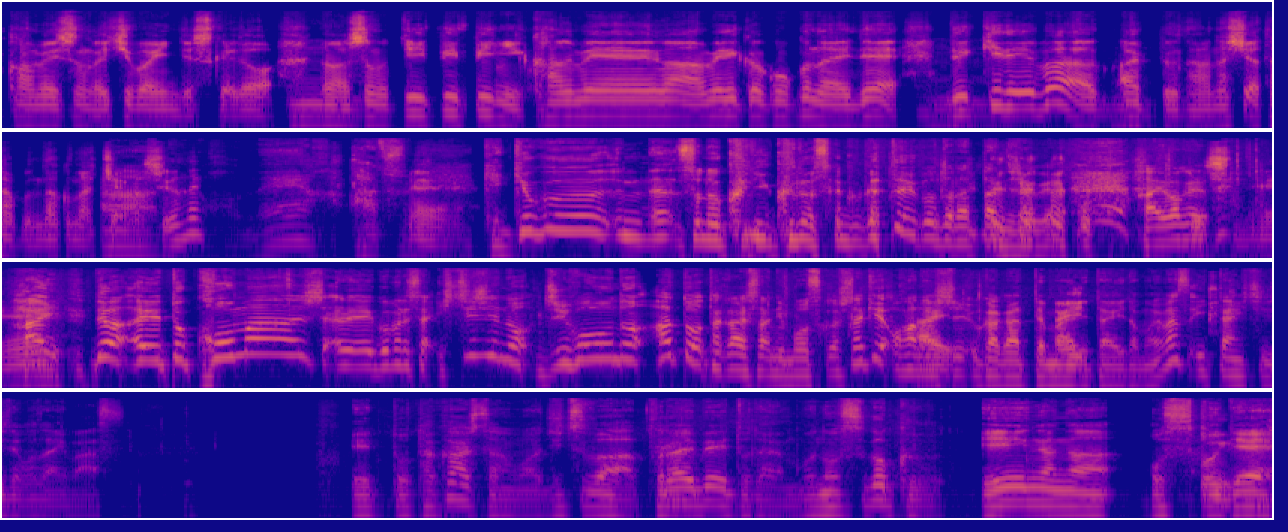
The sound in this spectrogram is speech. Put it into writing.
加盟するのが一番いいんですけど、うん。だからその TPP に加盟がアメリカ国内でできれば、IPEF の話は多分なくなっちゃいますよね。ね。ええ。結局なその苦肉の策がということだったんでしょうけど。はいわかりましですね。たはい。ではえっ、とコマーシャル、えーごめんなさい。7時の時報の後高橋さんにもう少しだけお話はい。伺ってまいりたいと思います、一旦7時でございますえっと高橋さんは実はプライベートではものすごく映画がお好きで、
